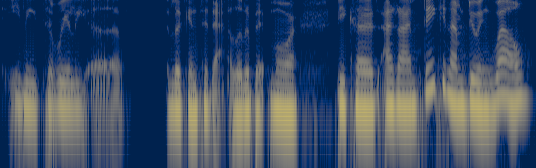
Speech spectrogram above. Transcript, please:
You need to really uh, look into that a little bit more because as I'm thinking I'm doing well,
